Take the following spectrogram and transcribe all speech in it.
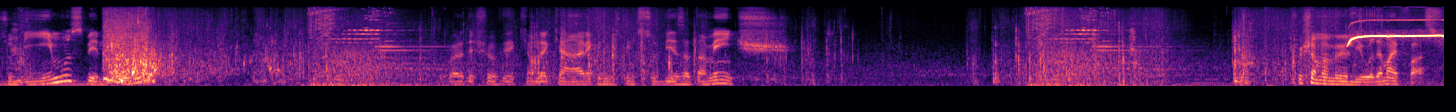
Subimos, beleza. Agora deixa eu ver aqui onde é que é a área que a gente tem que subir exatamente. Deixa eu chamar meu Eliud, é mais fácil.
